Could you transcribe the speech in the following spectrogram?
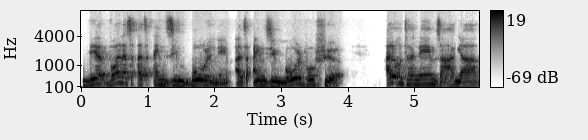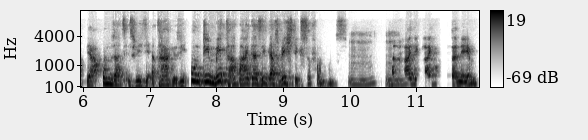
Wir wollen das als ein Symbol nehmen, als ein Symbol wofür. Alle Unternehmen sagen ja, ja, Umsatz ist wichtig, Ertrag ist wichtig und die Mitarbeiter sind das Wichtigste von uns. Mhm, mhm. also bei den gleichen Unternehmen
